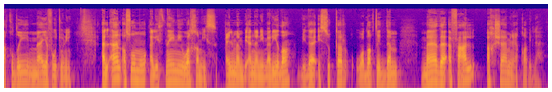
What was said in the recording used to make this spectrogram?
أقضي ما يفوتني. الآن أصوم الاثنين والخميس علما بأنني مريضة بداء السكر وضغط الدم. ماذا أفعل؟ أخشى من عقاب الله.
